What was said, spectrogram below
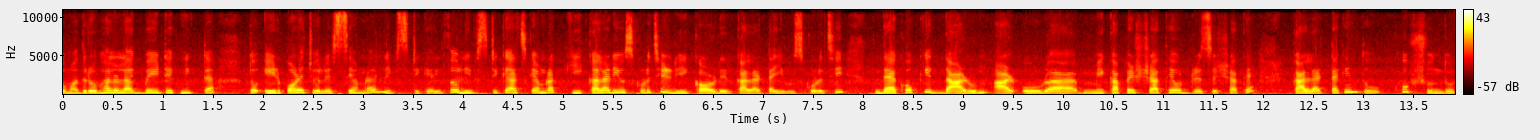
তোমাদেরও ভালো লাগবে এই টেকনিকটা তো এরপরে চলে এসেছি আমরা লিপস্টিকে তো লিপস্টিকে আজকে আমরা কি কালার ইউজ করেছি? রিকর্ডের কালারটা ইউজ করেছি। দেখো কি দারুণ। আর ওর মেকআপের সাথে, ওর ড্রেসের সাথে কালারটা কিন্তু খুব সুন্দর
